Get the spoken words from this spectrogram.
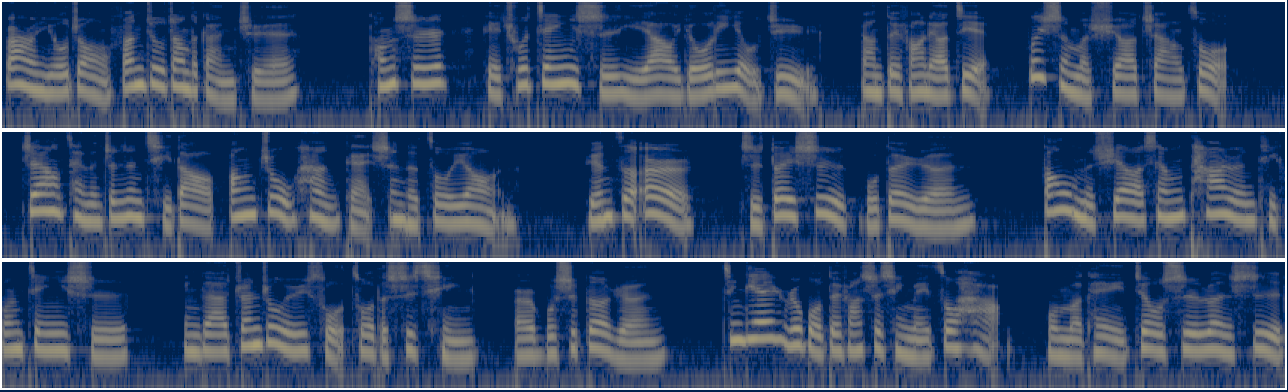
让人有种翻旧账的感觉。同时，给出建议时也要有理有据，让对方了解为什么需要这样做，这样才能真正起到帮助和改善的作用。原则二：只对事不对人。当我们需要向他人提供建议时，应该专注于所做的事情，而不是个人。今天如果对方事情没做好，我们可以就事论事，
